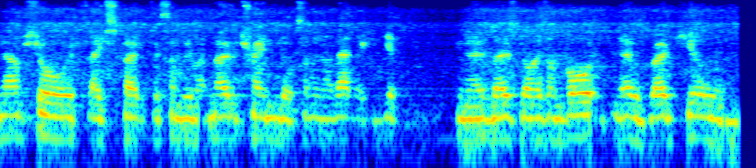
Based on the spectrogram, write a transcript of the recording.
you know, I'm sure if they spoke to somebody like Motor Trend or something like that, they could get, you know, those guys on board, you know, with Roadkill and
